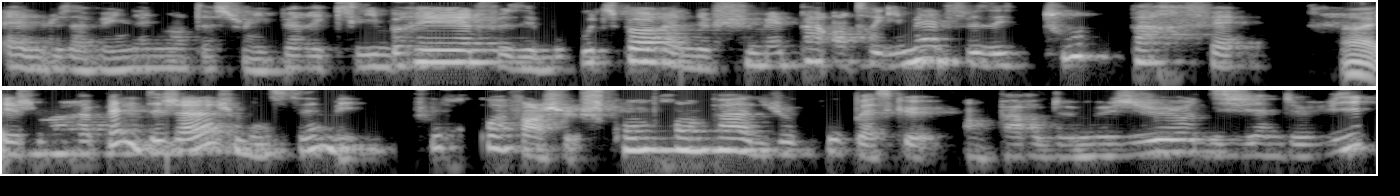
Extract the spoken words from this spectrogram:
elles avaient une alimentation hyper équilibrée, elles faisaient beaucoup de sport, elles ne fumaient pas, entre guillemets, elles faisaient tout parfait. Et je me rappelle déjà je me disais, mais pourquoi? Enfin, je ne comprends pas du coup, parce qu'on parle de mesures, d'hygiène de vie,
